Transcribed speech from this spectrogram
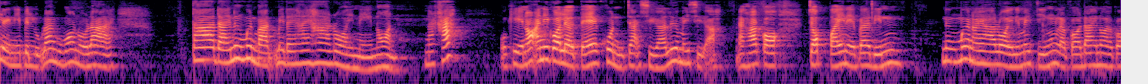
เลยนี่เป็นลูกหล้านคุณพ่อโนรา ถ้าได้หนึ่งหมื่นบาทไม่ได้ให้ห้าร้อยแน่นอนนะคะ โอเคเนาะอันนี้ก็แล้วแต่คนจะเชื่อหรือไม่เชื่อนะคะ ก็จบไปในประเด็นหนึ่งเมื่อน้อยห้าร้อยนี่ไม่จริง แล้วก็ได้น้อยก็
